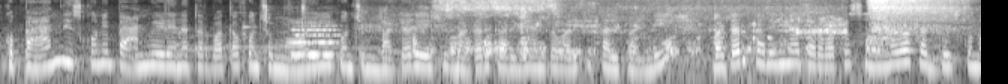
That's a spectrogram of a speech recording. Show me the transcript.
ఒక ప్యాన్ తీసుకొని ప్యాన్ వేడైన తర్వాత కొంచెం ఆయిల్ కొంచెం బటర్ వేసి బటర్ కరిగేంత వరకు కలపండి. బటర్ కరిగిన తర్వాత సన్నగా కట్ చేసుకున్న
